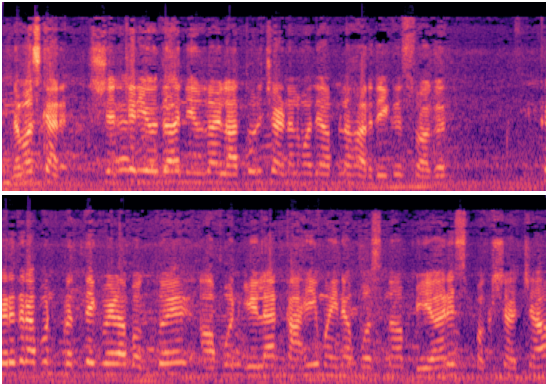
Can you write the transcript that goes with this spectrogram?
नमस्कार शेतकरी योद्धा न्यूज लातूर चॅनलमध्ये आपलं हार्दिक स्वागत. खरं तर आपण प्रत्येक वेळा बघतोय आपण गेल्या काही महिन्यापासून बी आर एस पक्षाच्या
